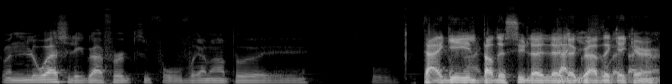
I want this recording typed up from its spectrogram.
comme une loi chez les graffeurs qu'il faut vraiment pas. Taguer par-dessus le, le, graph de quelqu'un.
